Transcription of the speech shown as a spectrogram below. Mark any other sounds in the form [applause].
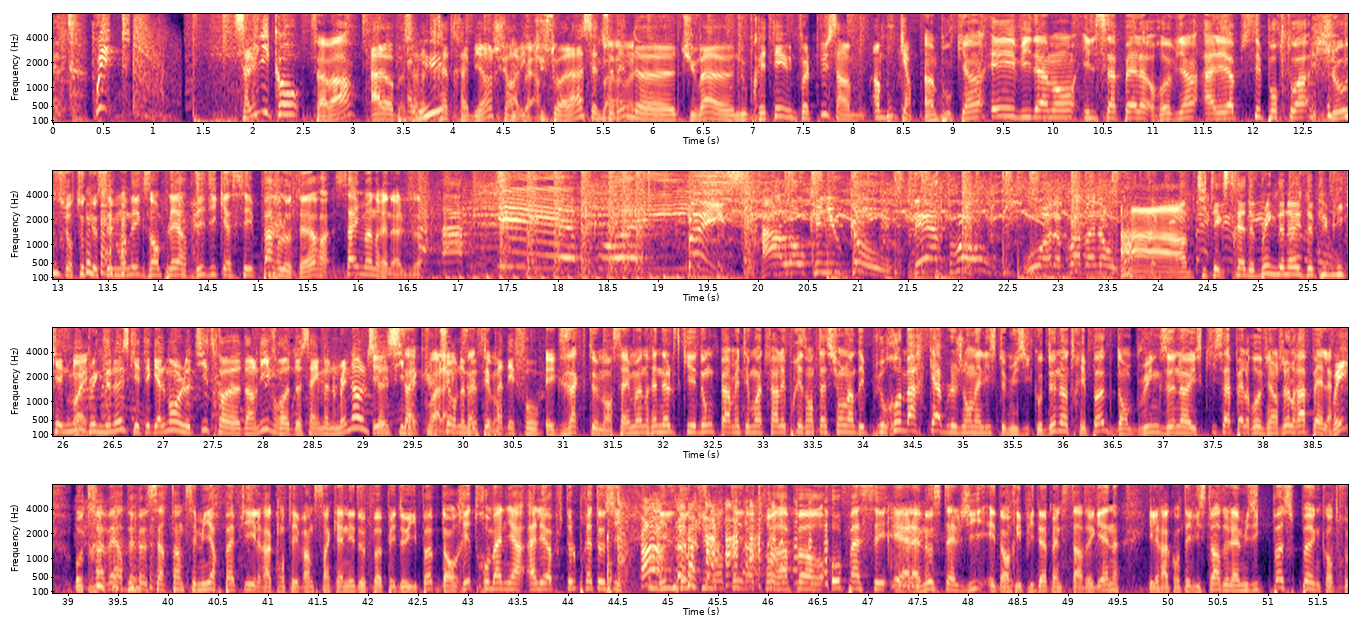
prête. Salut Nico Ça va? Alors bah, ça va très très bien, je suis ravi que tu sois là. Cette Bah, semaine ouais. euh, tu vas euh, nous prêter une fois de plus un, un bouquin. Un bouquin, et évidemment, il s'appelle Reviens. Allez hop, c'est pour toi, Joe. [laughs] Surtout que c'est mon exemplaire dédicacé par l'auteur, Simon Reynolds. Bass, how low can you go? Death row, Ah, un petit extrait de Bring the Noise de Public Enemy. Ouais. Bring the Noise qui est également le titre euh, d'un livre de Simon Reynolds, Et si ça- ma culture voilà, ne me fait pas défaut. Exactement. Simon Reynolds, qui est donc, permettez-moi de faire les présentations, l'un des plus remarquables journalistes musicaux de notre époque, dans Bring the Noise, qui s'appelle Reviens, je le rappelle. Oui. Au travers de [laughs] certains de ses meilleurs papiers, il racontait 25 années de pop et de hip-hop. Dans Retromania, allez hop, je te le prête aussi. Il documentait notre rapport au passé et à la nostalgie. Et dans Rip It Up and Start Again, il racontait l'histoire de la musique post-punk entre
